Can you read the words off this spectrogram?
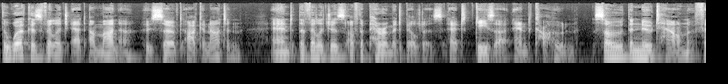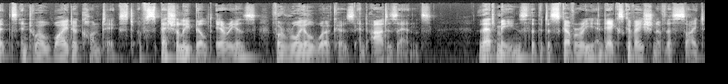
the workers' village at Amarna, who served Akhenaten, and the villages of the pyramid builders at Giza and Kahun. So the new town fits into a wider context of specially built areas for royal workers and artisans. That means that the discovery and excavation of this site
